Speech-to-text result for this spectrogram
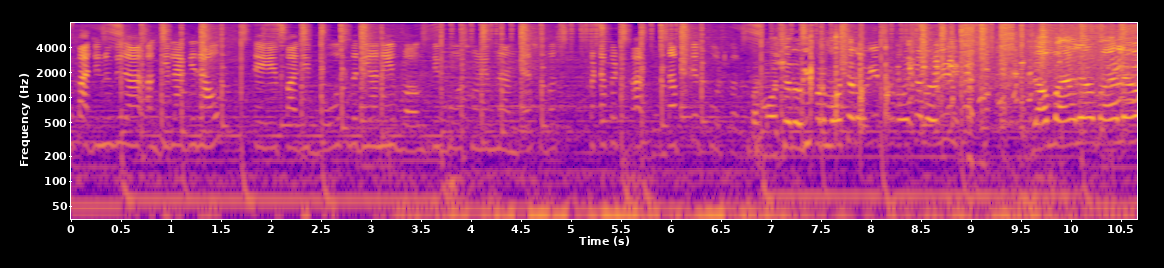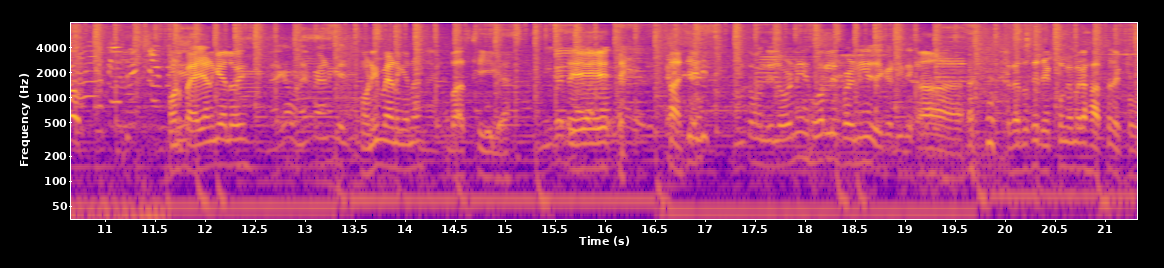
ਭਾਜੀ ਨੂੰ ਵੀ ਅੱਗੇ ਲੈ ਕੇ ਜਾਓ ਤੇ ਭਾਜੀ ਬਹੁਤ ਵਧੀਆ ਨੇ ਵਲੌਗਸ ਵੀ ਬਹੁਤ ਸੋਹਣੇ ਬਣਾਉਂਦੇ ਆ ਸੋ ਬਸ ਫਟਾਫਟ ਕਰ ਦਿਓ ਦੱਬ ਕੇ ਸਪੋਰਟ ਕਰੋ। ਪ੍ਰਮੋਸ਼ਨ ਹੋ ਗਈ ਪ੍ਰਮੋਸ਼ਨ ਹੋ ਗਈ ਪ੍ਰਮੋਸ਼ਨ ਹੋ ਗਈ। ਲਿਆ ਮੈਂ ਲਿਆ ਮੈਂ ਲਿਆ ਹੁਣ ਪੈ ਜਾਣਗੇ ਲੋਏ? ਮੈਂ ਕਿਹਾ ਹੁਣੇ ਪੈਣਗੇ ਜੀ। ਹੁਣੀ ਪੈਣਗੇ ਨਾ? ਬਸ ਠੀਕ ਆ। ਤੇ ਹਾਂਜੀ। ਹੁਣ ਤਾਂ ਉਹਦੀ ਲੋੜ ਨਹੀਂ ਹੋਰ ਲਿਪੜਨੀ ਹੈ ਜੇ ਗੱਡੀ ਦੇ ਆ ਅਗਰ ਤੁਸੀਂ ਦੇਖੋਗੇ ਮੇਰਾ ਹੱਥ ਦੇਖੋ।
